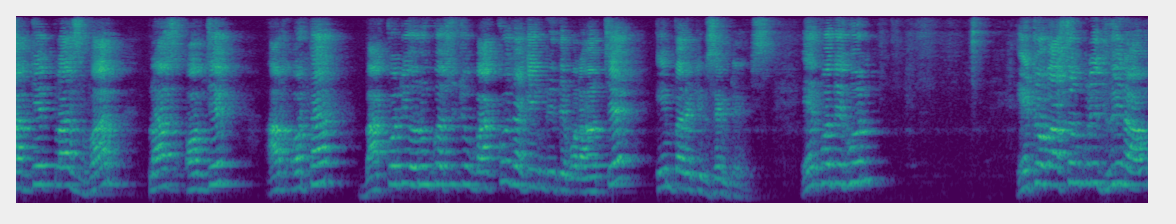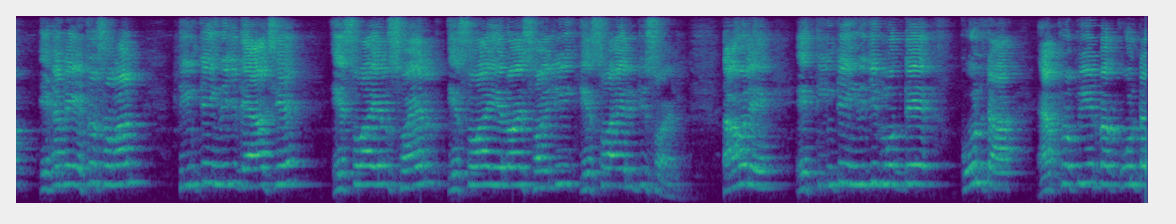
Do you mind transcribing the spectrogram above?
subject plus verb plus object আর অর্থাৎ বাক্যটি অনুকাসূচক বাক্য যাকে ইংরেজিতে বলা হচ্ছে ইম্পারেটিভ সেন্টেন্স এরপর দেখুন, এটো বাসনগুলি ধুয়ে নাও। এখানে এটো সমান তিনটে ইংরেজি দেওয়া আছে। S O I L soil S O I L Y soily এসওআইএলটি সয়েল তাহলে এই তিনটে ইংরেজির মধ্যে কোনটা অ্যাপ্রোপ্রিয়েট বা কোনটা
